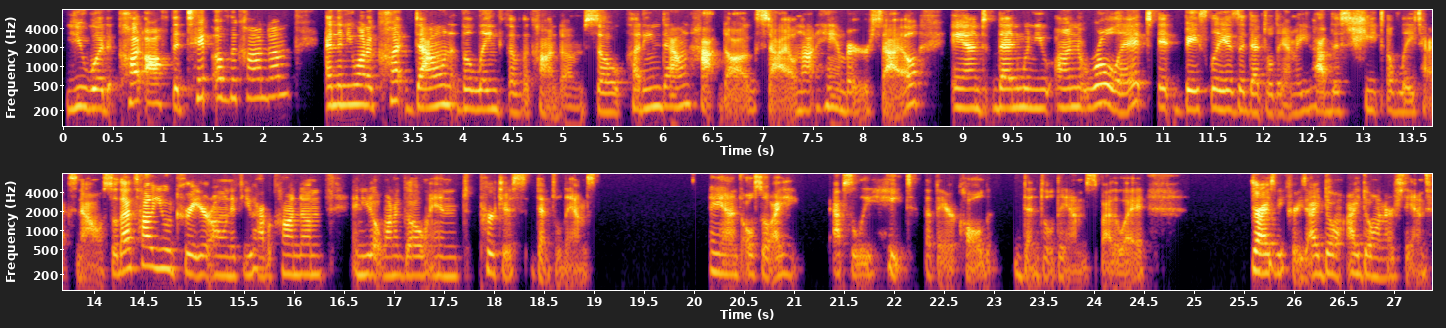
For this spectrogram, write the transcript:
you would cut off the tip of the condom and then you want to cut down the length of the condom. So cutting down hot dog style, not hamburger style. And then when you unroll it, it basically is a dental dam. You have this sheet of latex now. So that's how you would create your own if you have a condom and you don't want to go and purchase dental dams. And also, I absolutely hate that they are called dental dams, by the way. Drives me crazy. I don't I don't understand.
